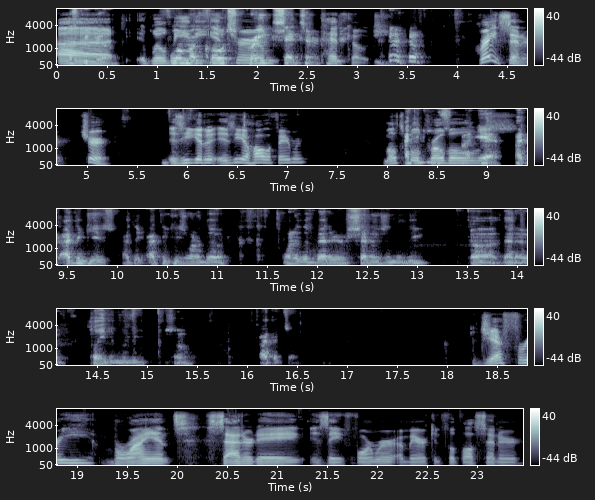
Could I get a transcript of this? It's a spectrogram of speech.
Uh, will be the coach, great center. head coach. Great center, sure. Is he gonna? Is he a Hall of Famer? Multiple Pro Bowls. uh, yeah, I, I think he's. I think I think he's one of the one of the better centers in the league uh, that have played in the league. So I think so. Jeffrey Bryant Saturday is a former American football center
